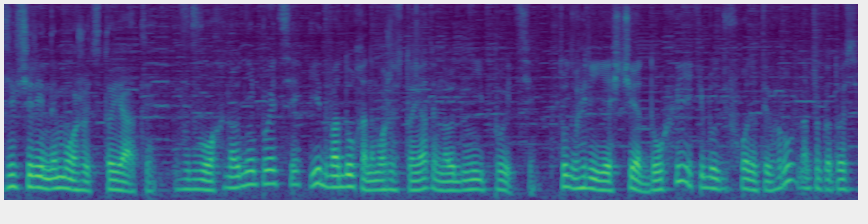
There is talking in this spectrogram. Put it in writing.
зівчарі не можуть стояти вдвох на одній плитці, і два духа не можуть стояти на одній плитці. Тут в грі є ще духи, які будуть входити в гру. Наприклад, ось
